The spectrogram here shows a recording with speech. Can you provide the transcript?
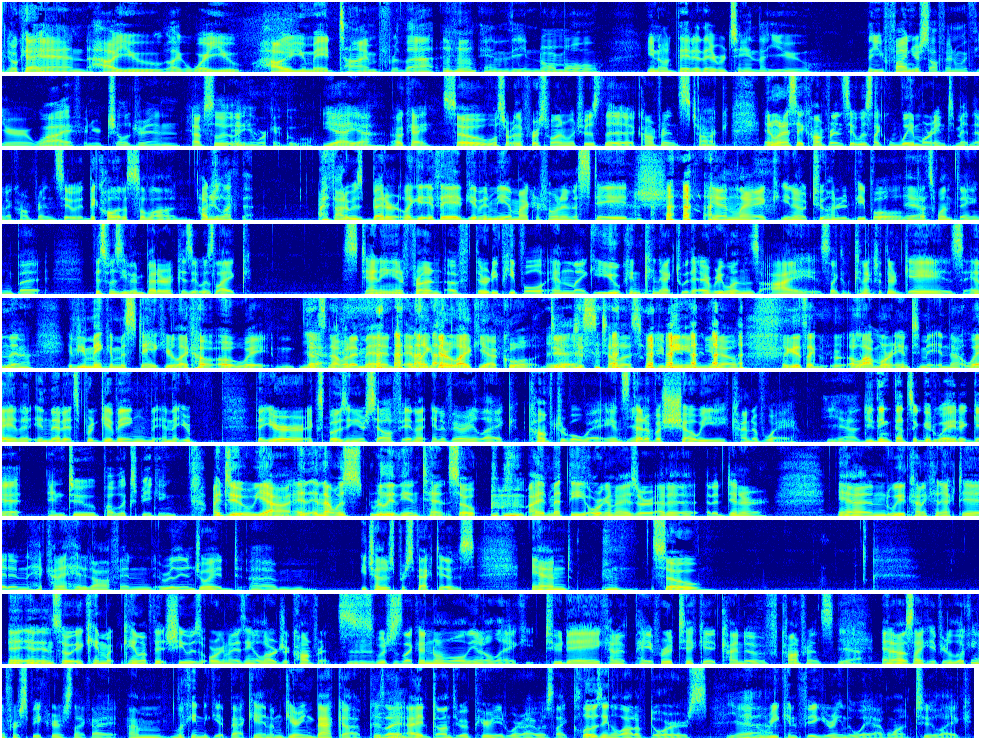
Okay. and how you like where you how you made time for that mm-hmm. in the normal you know day-to-day routine that you that you find yourself in with your wife and your children Absolutely. and your work at google Yeah, yeah. Okay. So we'll start with the first one, which was the conference Mm. talk. And when I say conference, it was like way more intimate than a conference. It, they call it a salon. How did you like that I thought it was better. Like if they had given me a microphone and a stage and like, you know, 200 people, Yeah. that's one thing, but this was even better cuz it was like standing in front of 30 people and like you can connect with everyone's eyes, like connect with their gaze and then if you make a mistake, you're like, oh, oh, wait, that's Yeah. not what I meant. and like they're like, yeah, cool, dude, Yeah. just tell us what you mean, you know? Like it's like a lot more intimate in that way, that in that it's forgiving and that you're that you're exposing yourself in a in a very like comfortable way instead Yeah. of a showy kind of way. yeah do you think that's a good way to get into public speaking I do, yeah, Mm. and and that was really the intent. So I had met the organizer at a at a dinner, and we had kind of connected and kind of hit it off, and really enjoyed um, each other's perspectives, and so. And, and, and so it came came up that she was organizing a larger conference, Mm. which is like a normal, you know, like two day kind of pay for a ticket kind of conference. yeah And I was like, if you're looking for speakers, like I, I'm looking to get back in. I'm gearing back up because Mhm. I, I had gone through a period where I was like closing a lot of doors yeah and reconfiguring the way I want to like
